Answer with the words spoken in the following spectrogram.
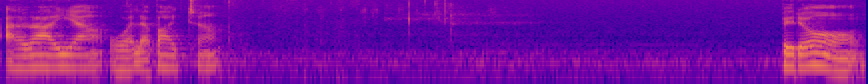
a Gaia o a la Pacha, pero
